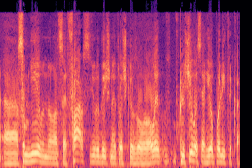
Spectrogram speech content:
е, сумнівно, це фарс з юридичної точки зору, але включилася геополітика.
